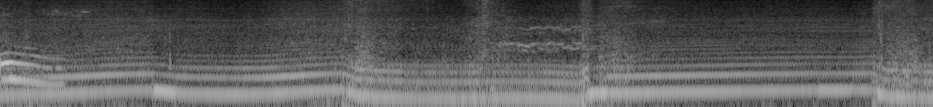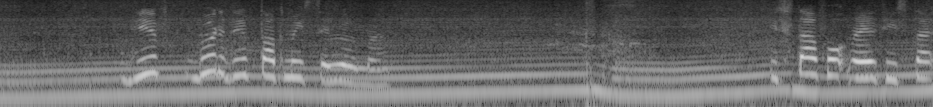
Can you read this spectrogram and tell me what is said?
Oh. Drift, böyle drift atmayı seviyorum ben. İster Fortnite ister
